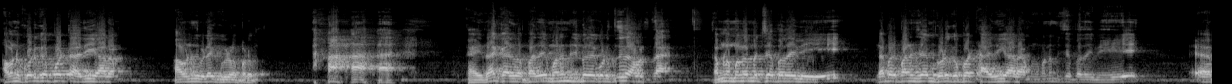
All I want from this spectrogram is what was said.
அவனுக்கு கொடுக்கப்பட்ட அதிகாரம் அவனுக்கு விலக்கி கொள்ளப்படும். கைதான் கருத பதவி முதலமைச்சர் பதவி கொடுத்தது அவர் தான் தமிழ் முதலமைச்சர் பதவி டபர் பழனிசாமி கொடுக்கப்பட்ட அதிகாரம் முதலமைச்சர் பதவி அஹ்,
